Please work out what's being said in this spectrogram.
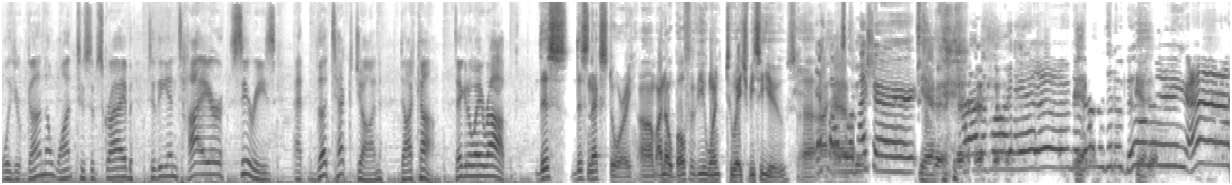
well, you're gonna want to subscribe to the entire series at thetechjawn.com. Take it away, Rob this this next story, um, I know both of you went to HBCUs. Uh, That's why I, I wore my shirt. Yeah. yeah. in a building. Yeah. Ah.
